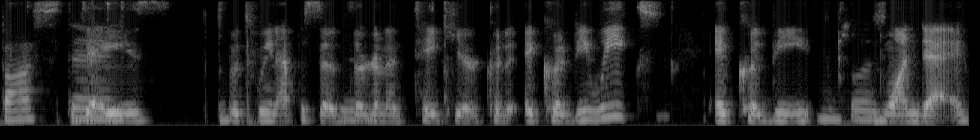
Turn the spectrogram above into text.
Boston days between episodes they're gonna take here. Could it could be weeks, it could be one day.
